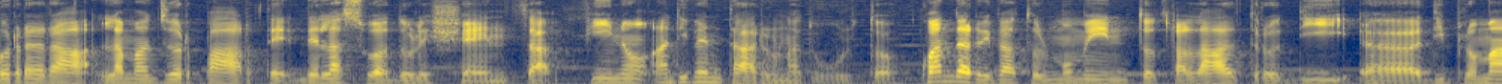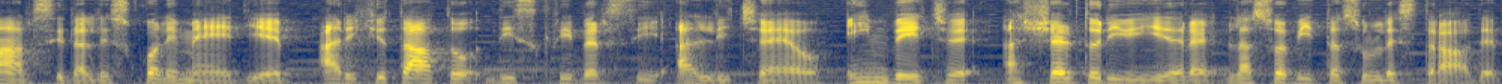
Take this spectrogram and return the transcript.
trascorrerà la maggior parte della sua adolescenza fino a diventare un adulto. Quando è arrivato il momento tra l'altro di eh, diplomarsi dalle scuole medie ha rifiutato di iscriversi al liceo e invece ha scelto di vivere la sua vita sulle strade.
